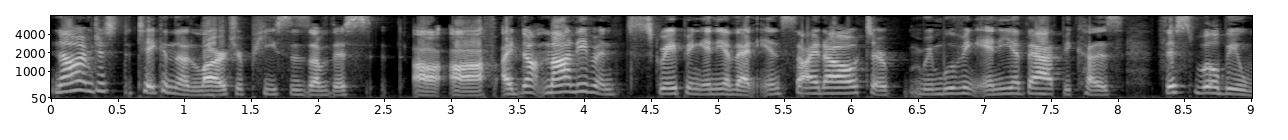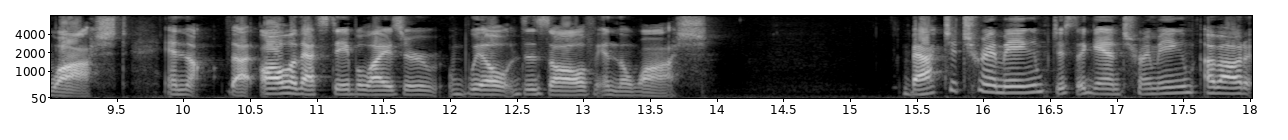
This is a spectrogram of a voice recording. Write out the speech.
Now i'm just taking the larger pieces of this uh, off. I don't not even scraping any of that inside out or removing any of that because this will be washed. And the, that all of that stabilizer will dissolve in the wash back to trimming, just again trimming about an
